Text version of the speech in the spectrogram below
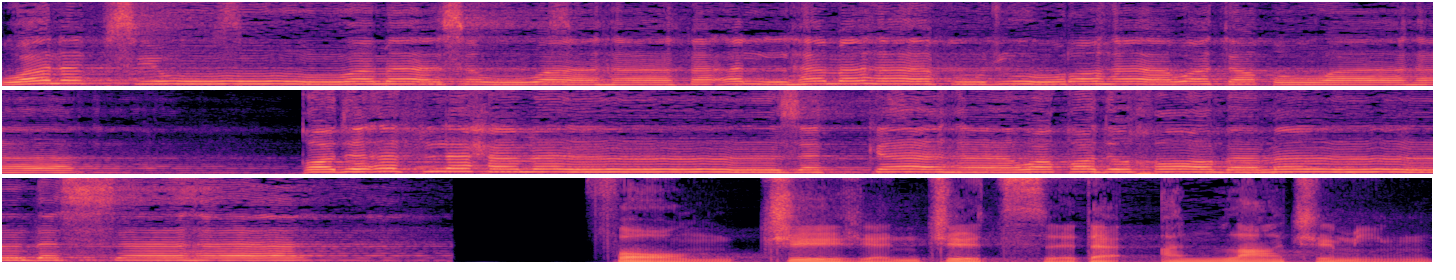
ونفس وما سواها فألهمها فجورها وتقواها قد أفلح من زكاها وقد خاب من دساها 奉至仁至慈的安拉之名，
